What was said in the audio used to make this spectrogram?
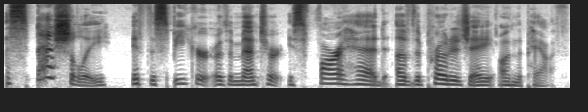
especially if the speaker or the mentor is far ahead of the protege on the path.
